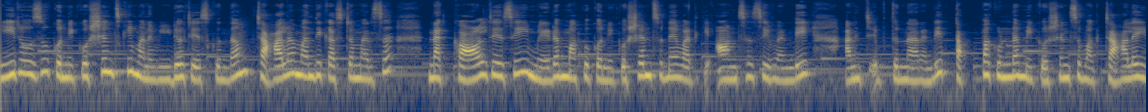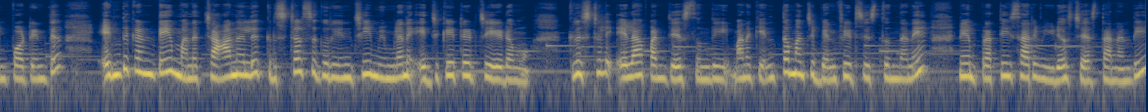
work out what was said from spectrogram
ఈరోజు కొన్ని క్వశ్చన్స్కి మన వీడియో చేసుకుందాం. చాలామంది కస్టమర్స్ నాకు కాల్ చేసి మేడం మాకు కొన్ని క్వశ్చన్స్ ఉన్నాయి వాటికి ఆన్సర్స్ ఇవ్వండి అని చెప్తున్నారండి. తప్పకుండా మీ క్వశ్చన్స్ మాకు చాలా ఇంపార్టెంట్ ఎందుకంటే మన ఛానల్ క్రిస్టల్స్ గురించి మిమ్మల్ని ఎడ్యుకేటెడ్ చేయడము క్రిస్టల్ ఎలా పనిచేస్తుంది మనకి ఎంత మంచి బెనిఫిట్స్ ఇస్తుందని నేను ప్రతిసారి వీడియోస్ చేస్తానండి.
